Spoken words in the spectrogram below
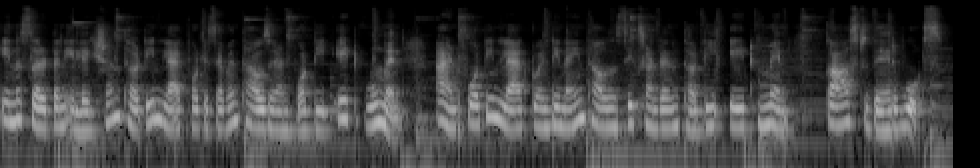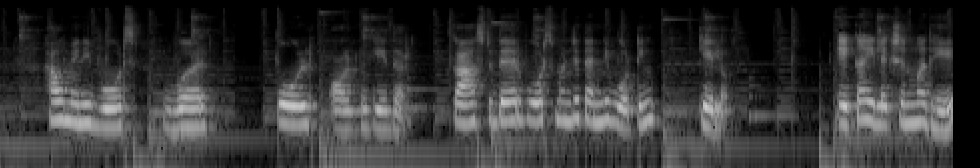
In a certain election thirteen lakh forty seven thousand and forty eight women and fourteen lakh twenty nine thousand six hundred and thirty eight men cast their votes how many votes were polled altogether cast their votes म्हणजे त्यांनी वोटिंग केलं. एका इलेक्शनमध्ये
